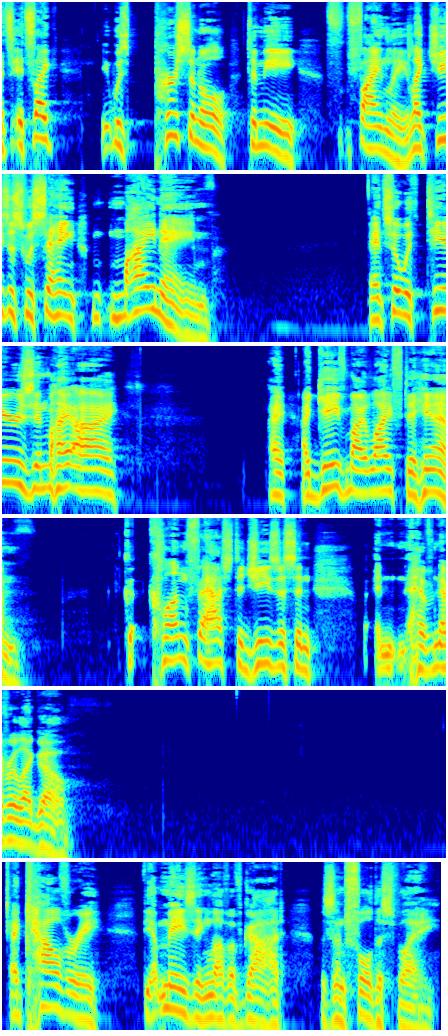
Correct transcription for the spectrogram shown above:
It's, it's like it was personal to me finally, like Jesus was saying, my name. And so with tears in my eye, I, I gave my life to him, c- clung fast to Jesus and, and have never let go. At Calvary, the amazing love of God was on full display.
